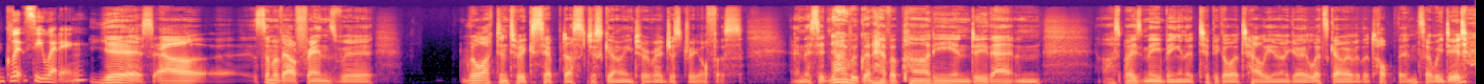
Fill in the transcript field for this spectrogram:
glitzy wedding. Yes, our uh, some of our friends were reluctant to accept us just going to a registry office, and they said, "No, we're going to have a party and do that." And I suppose me being in a typical Italian, I go, "Let's go over the top then." So we did.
